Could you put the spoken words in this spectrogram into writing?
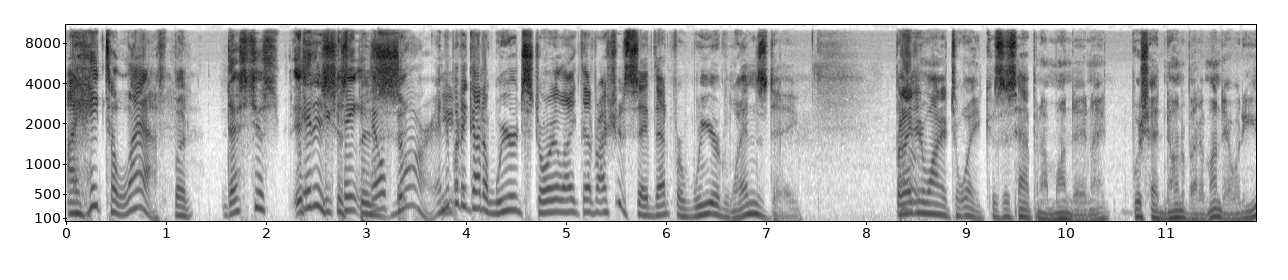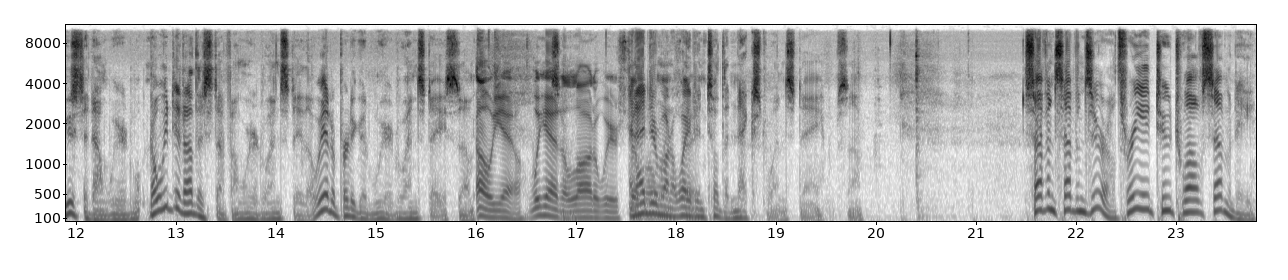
I hate to laugh, but that's just it is just bizarre. Anybody got a weird story like that? I should have saved that for Weird Wednesday, but I oh. didn't want it to wait because this happened on Monday, and I wish I'd known about it Monday. I would have used it on Weird. No, we did other stuff on Weird Wednesday though. We had a pretty good Weird Wednesday, so. Oh yeah, we had a lot of weird stuff. And I didn't want to wait until the next Wednesday. So 770 382 1270.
